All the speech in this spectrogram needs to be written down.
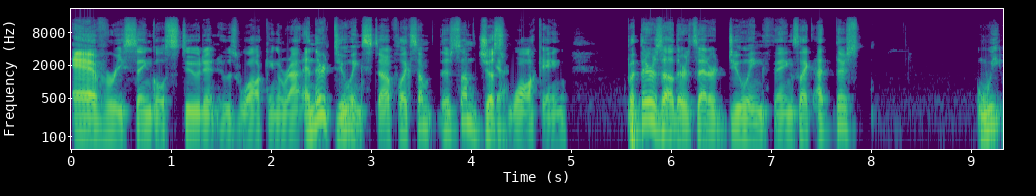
every single student who's walking around and they're doing stuff. Like, some there's some just yeah. walking, but there's others that are doing things. Like, I, there's we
